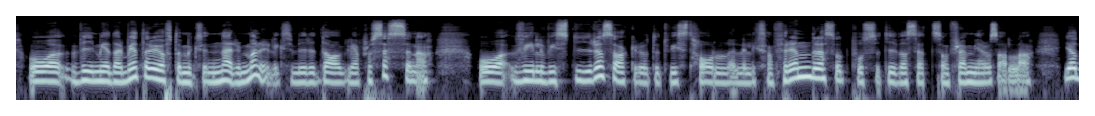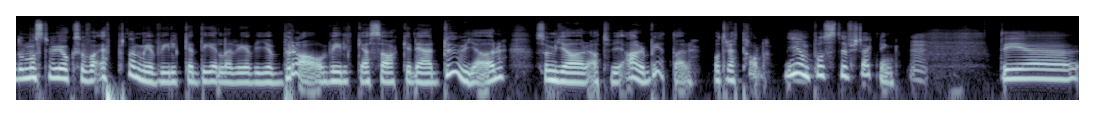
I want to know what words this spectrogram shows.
Och vi medarbetare är ofta mycket närmare liksom, i de dagliga processerna. Och vill vi styra saker åt ett visst håll eller liksom förändras åt positiva sätt som främjar oss alla, ja då måste vi också vara öppna med vilka delar det är vi gör bra och vilka saker det är du gör som gör att vi arbetar åt rätt håll. Ge en positiv förstärkning. Mm. Det är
